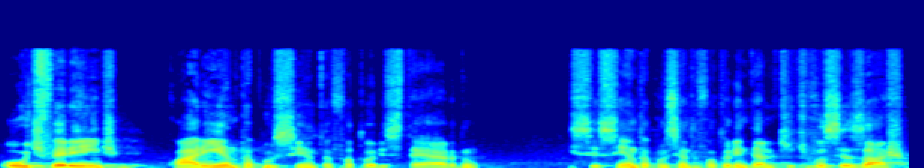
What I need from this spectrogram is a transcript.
Ou diferente, 40% é fator externo e 60% é fator interno. O que, que vocês acham?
